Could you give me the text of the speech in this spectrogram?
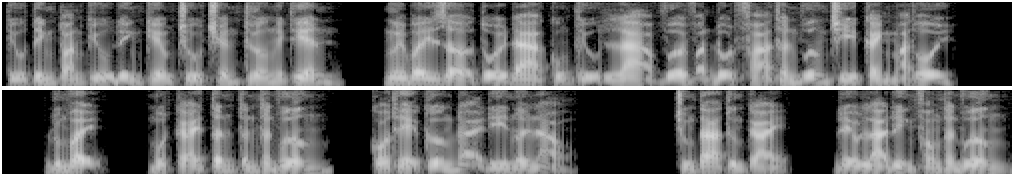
Tiêu i tính toán cựu đỉnh kiếm chủ truyền thường người tiên ngươi bây giờ tối đa cũng cựu là vừa vặn đột phá thần vương chi cảnh mà thôi. Đúng vậy một cái tân tấn thần vương có thể cường đại đi nơi nào? Chúng ta từng cái đều là đỉnh phong thần vương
